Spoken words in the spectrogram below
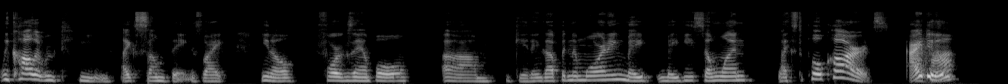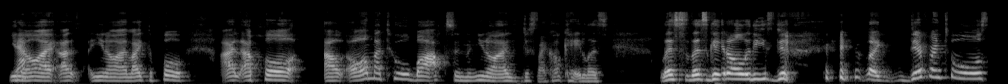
we call it routine like some things like you know for example, um, getting up in the morning, may, maybe someone likes to pull cards. I uh-huh. do. You yeah. know, I, I, you know, I like to pull, I, I pull out all my toolbox and, you know, I just like, okay, let's, let's, let's get all of these different, like different tools,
